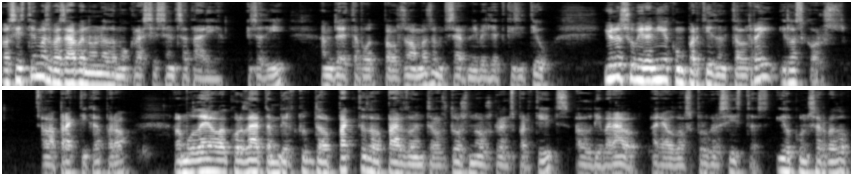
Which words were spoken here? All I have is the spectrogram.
El sistema es basava en una democràcia censatària, és a dir, amb dret a vot pels homes amb cert nivell adquisitiu, i una sobirania compartida entre el rei i les Corts. A la pràctica, però, el model acordat en virtut del pacte del Pardo entre els dos nous grans partits, el liberal, hereu dels progressistes, i el conservador,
